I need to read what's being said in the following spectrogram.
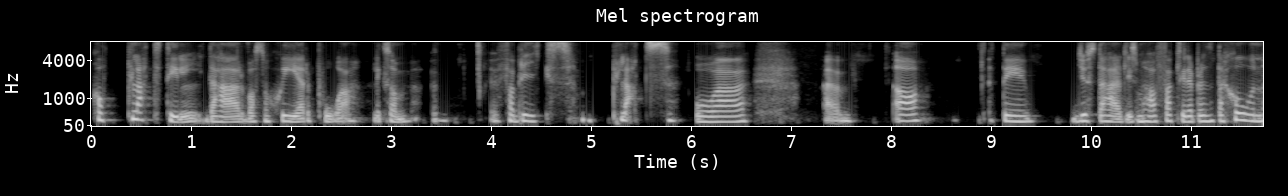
kopplat till det här, vad som sker på liksom, fabriksplats. Och ja, det, just det här att liksom ha facklig representation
